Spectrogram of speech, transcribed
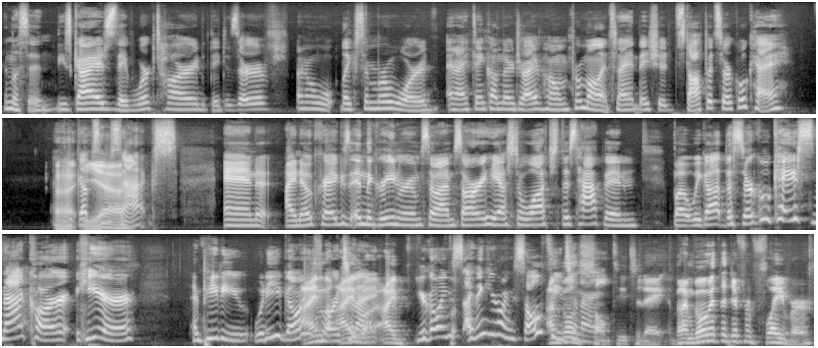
And listen, these guys, they've worked hard. They deserve an, like some reward. And I think on their drive home from Mullett tonight, they should stop at Circle K and Uh, pick up yeah. some snacks. And I know Craig's in the green room, so I'm sorry he has to watch this happen. But we got the Circle K snack cart here. And Petey, what are you going I'm, for tonight? I, you're going. I think you're going salty I'm going tonight. salty today, but I'm going with a different flavor.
